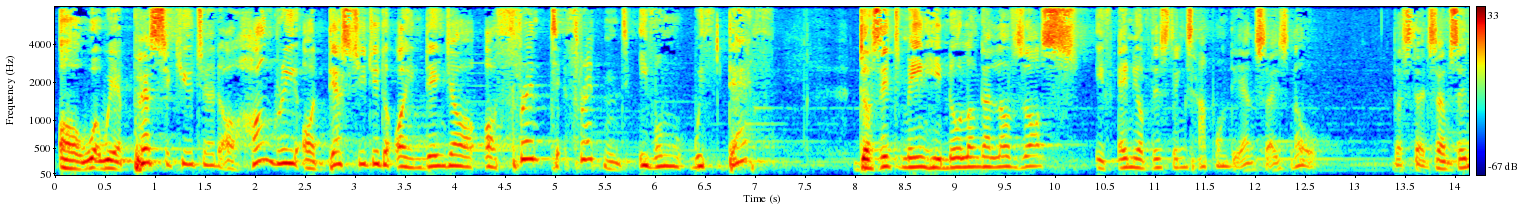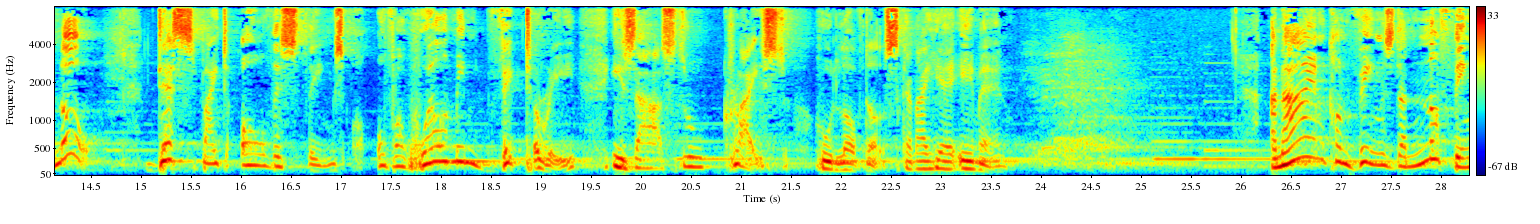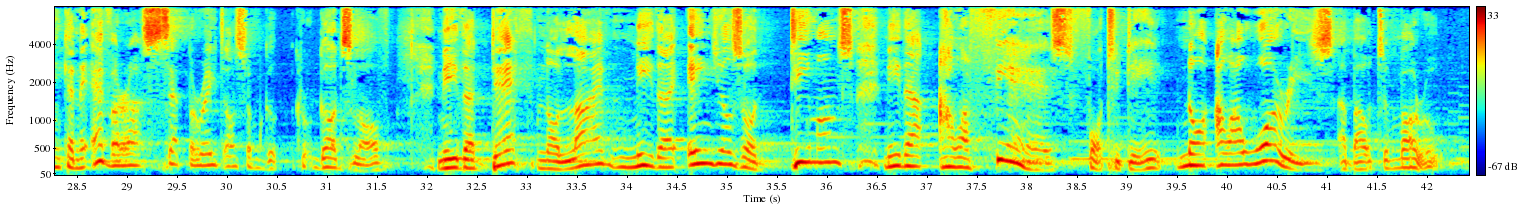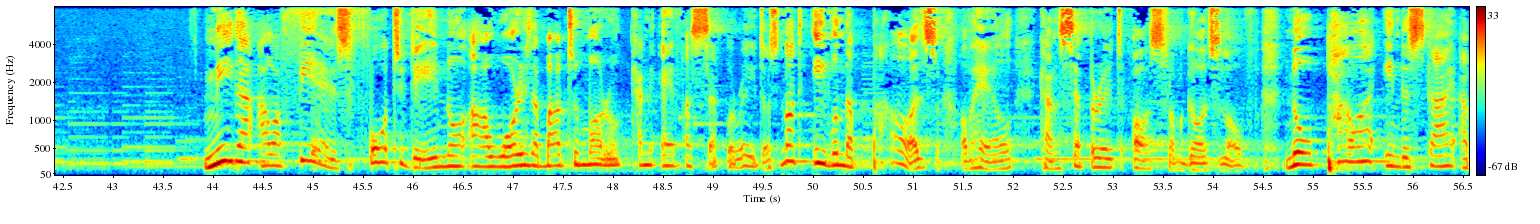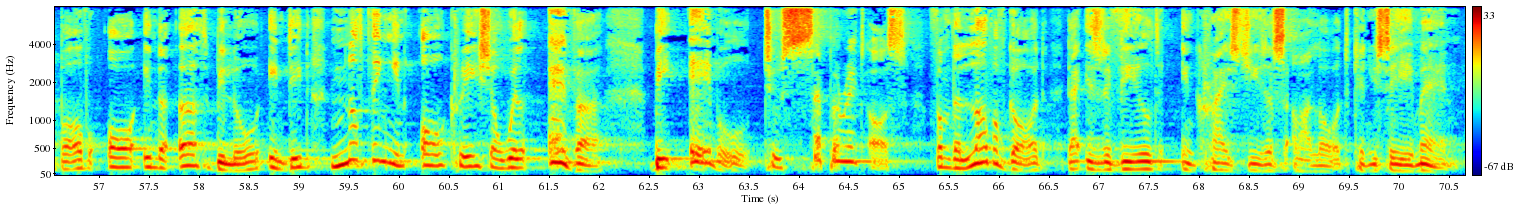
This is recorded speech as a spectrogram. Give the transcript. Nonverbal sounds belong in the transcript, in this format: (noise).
Or we are persecuted or hungry or destitute or in danger or threat, threatened even with death? Does it mean he no longer loves us if any of these things happen? The answer is no. Verse 37 say, no. Despite all these things, overwhelming victory is ours through Christ who loved us. Can I hear amen? And I am convinced that nothing can ever separate us from God's love. Neither death nor life, neither angels or demons, neither our fears for today nor our worries about tomorrow. Neither our fears for today nor our worries about tomorrow can ever separate us. Not even the powers of hell can separate us from God's love. No power in the sky above or in the earth below. Indeed, nothing in all creation will ever be able to separate us from the love of God that is revealed in Christ Jesus our Lord. Can you say amen?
